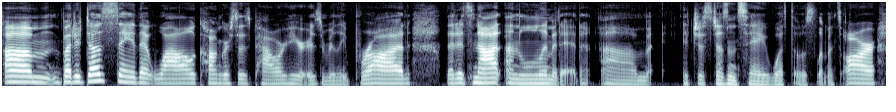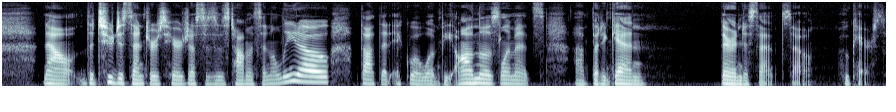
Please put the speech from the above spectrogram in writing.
Um, but it does say that while Congress's power here is really broad, that it's not unlimited. Um, it just doesn't say what those limits are. Now, the two dissenters here, Justices Thomas and Alito, thought that ICWA went beyond those limits, uh, but again, they're in dissent, so who cares?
